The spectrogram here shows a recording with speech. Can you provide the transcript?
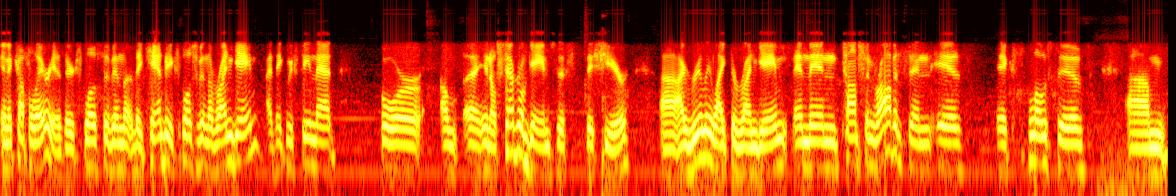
in a couple areas. They're explosive in the they can be explosive in the run game. I think we've seen that for uh, uh, you know several games this this year. Uh, I really like the run game. And then Thompson Robinson is explosive, um,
